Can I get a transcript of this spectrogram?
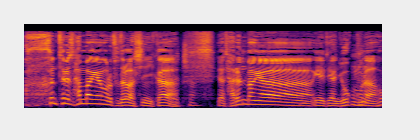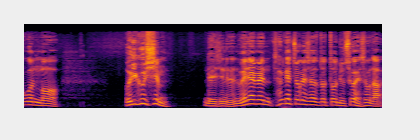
큰 틀에서 한 방향으로 두드러왔으니까 그렇죠. 야, 다른 방향에 대한 욕구나 음. 혹은 뭐 의구심 내지는 왜냐하면 상대 쪽에서도 또 뉴스가 계속 나,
